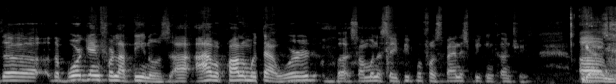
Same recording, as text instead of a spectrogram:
the the board game for Latinos. I, I have a problem with that word, but so I'm gonna say people from Spanish speaking countries. Um,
